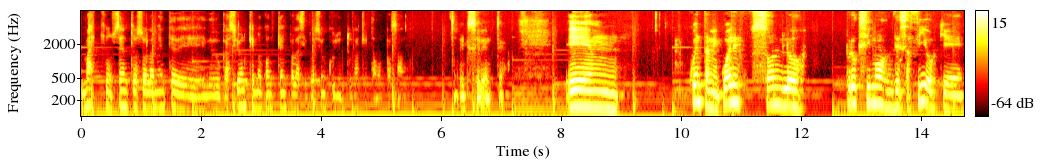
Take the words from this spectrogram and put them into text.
más que un centro solamente de, educación que no contempla la situación coyuntural que estamos pasando. Excelente. Em, cuéntame, ¿cuáles son los próximos desafíos que,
